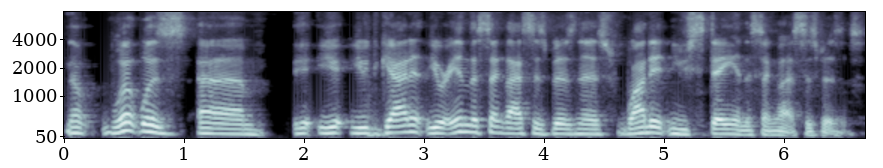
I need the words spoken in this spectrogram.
Now, what was um, you? You got it. You were in the sunglasses business. Why didn't you stay in the sunglasses business?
